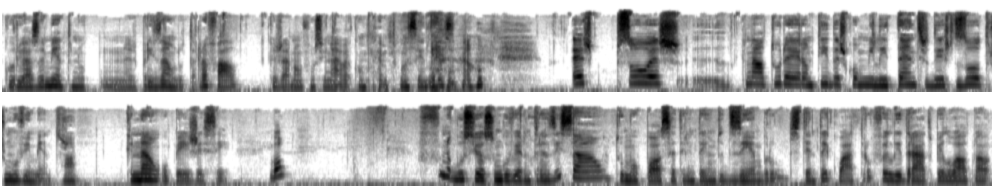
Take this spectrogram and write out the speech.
curiosamente, no, na prisão do Tarrafal, que já não funcionava como campo de concentração, as pessoas eh, que na altura eram tidas como militantes destes outros movimentos, ah. que não o PIGC. Bom, negociou-se um governo de transição, tomou posse a 31 de dezembro de 74, foi liderado pelo alto,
